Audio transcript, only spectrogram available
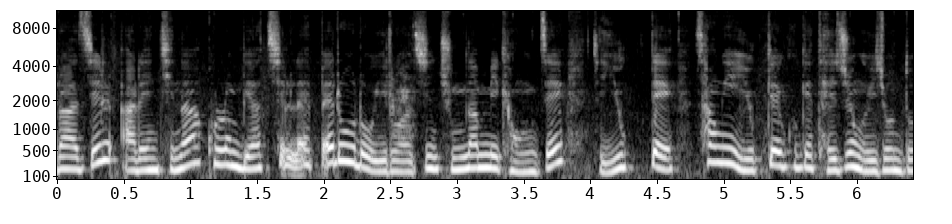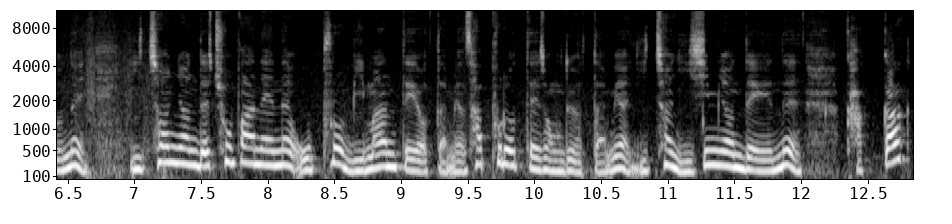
브라질, 아르헨티나, 콜롬비아, 칠레, 페루로 이루어진 중남미 경제 이제 6대 상위 6개국의 대중 의존도는 2000년대 초반에는 5% 미만대였다면 4%대 정도였다면 2020년대에는 각각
